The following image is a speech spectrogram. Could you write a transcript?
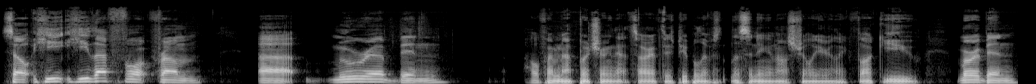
so he he left for from uh, Moorabbin. Hope I'm not butchering that. Sorry if there's people listening in Australia. You're like fuck you, Moorabbin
